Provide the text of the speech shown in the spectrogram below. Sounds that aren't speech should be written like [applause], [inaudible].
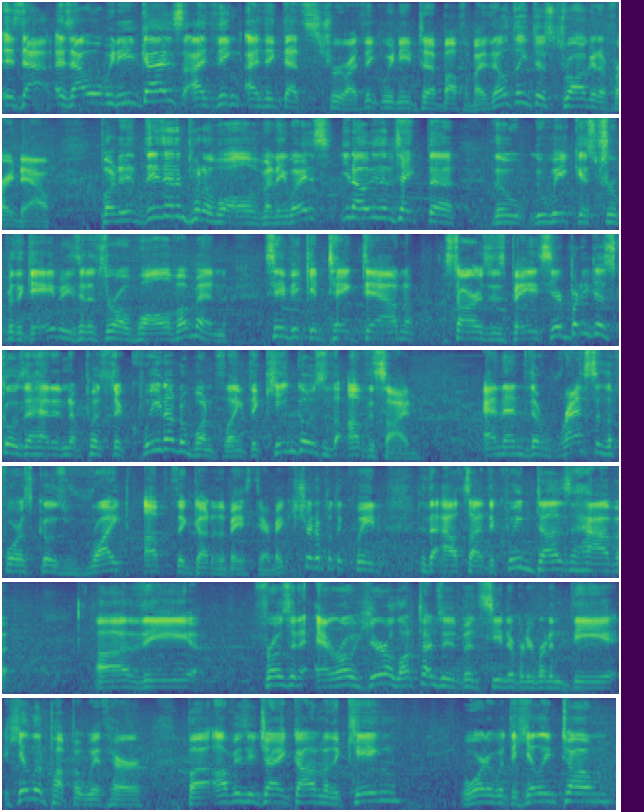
Is that is that what we need, guys? I think I think that's true. I think we need to buff them. I don't think they're strong enough right now. But it, they didn't put a wall of them anyways. You know, he's to take the, the, the, weakest troop of the game, and he's to throw a wall of them and see if he can take down Stars' base here. But he just goes ahead and puts the queen onto one flank. The king goes to the other side. And then the rest of the force goes right up the gut of the base there. Making sure to put the queen to the outside. The queen does have uh, the frozen arrow here. A lot of times we've been seeing everybody running the healer puppet with her. But obviously Giant Gauntlet of the King, warded with the healing tome.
